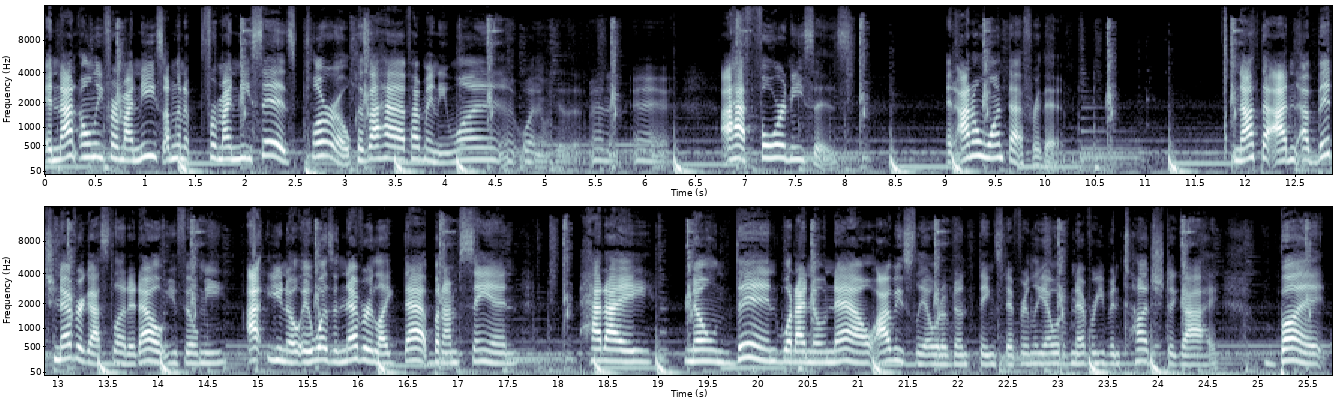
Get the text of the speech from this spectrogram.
And not only for my niece, I'm gonna for my nieces, plural, because I have how many? One, I have four nieces, and I don't want that for them. Not that I, a bitch never got slutted out. You feel me? I, you know, it wasn't never like that. But I'm saying, had I known then what I know now, obviously I would have done things differently. I would have never even touched a guy. But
